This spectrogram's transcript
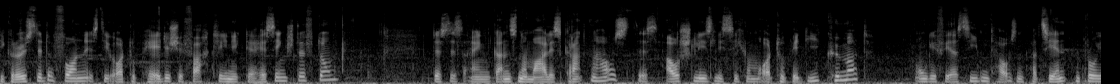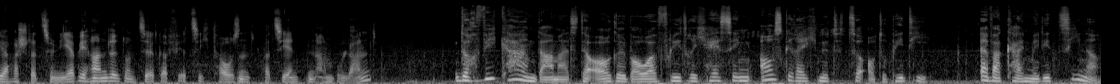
Die größte davon ist die orthopädische Fachklinik der Hessing Stiftung. Das ist ein ganz normales Krankenhaus, das ausschließlich sich um Orthopädie kümmert. ungefähr 7000 Patienten pro Jahr stationär behandelt und ca. 40.000 Patienten ambulant. Doch wie kam damals der Orgelbauer Friedrich Hessing ausgerechnet zur Orthopädie? Er war kein Mediziner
